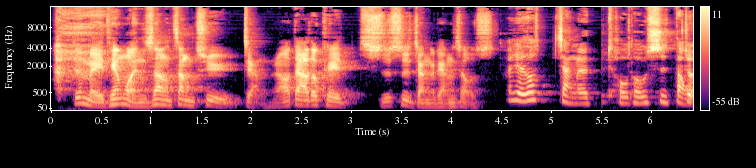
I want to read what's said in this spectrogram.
就每天晚上上去讲，然后大家都可以时事讲个两小时，而且都讲的头头是道的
